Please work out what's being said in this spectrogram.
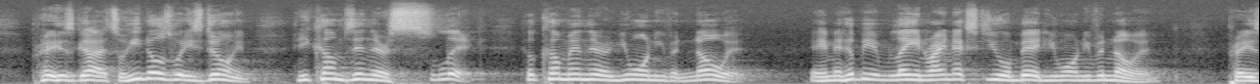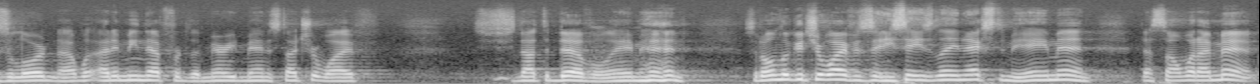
Praise God. So he knows what he's doing. He comes in there slick. He'll come in there and you won't even know it. Amen. He'll be laying right next to you in bed. You won't even know it. Praise the Lord. I, I didn't mean that for the married man. It's not your wife. She's not the devil. Amen. So don't look at your wife and say, He says he's laying next to me. Amen. That's not what I meant.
